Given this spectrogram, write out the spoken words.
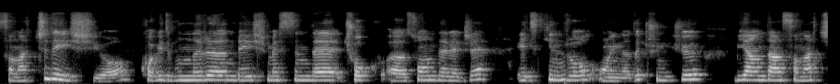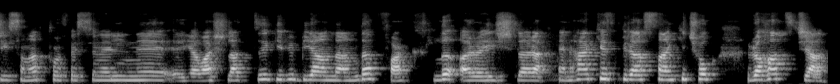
sanatçı değişiyor. Covid bunların değişmesinde çok e, son derece etkin rol oynadı. Çünkü bir yandan sanatçıyı, sanat profesyonelini e, yavaşlattığı gibi bir yandan da farklı arayışlara, yani herkes biraz sanki çok rahatça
